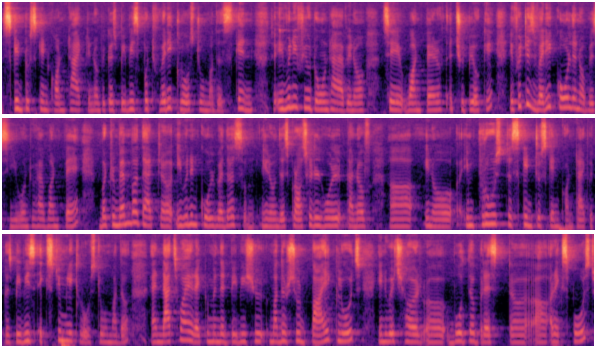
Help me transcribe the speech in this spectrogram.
skin to skin contact you know because babies put very close to mother's skin. So even if you don't have you know say one pair of that should be okay. If it is very cold then obviously you want to have one pair. But remember that uh, even in cold weather, you know this cross cradle hold kind of uh, you know improves the skin to skin contact because baby is extremely close to mother. And that's why I recommend that baby should mother should buy clothes in which her uh, both the breasts uh, are exposed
